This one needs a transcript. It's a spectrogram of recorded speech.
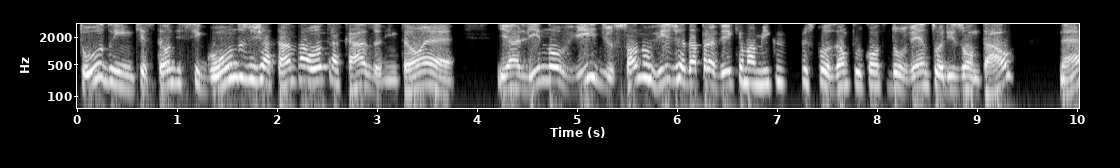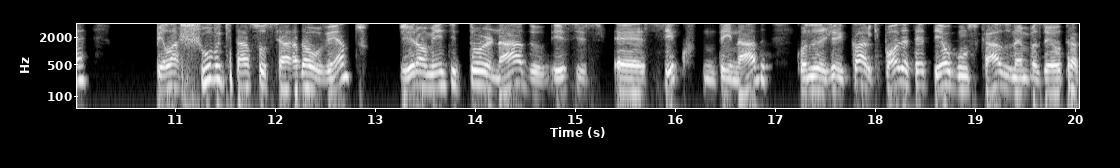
tudo em questão de segundos e já está na outra casa. Então é. E ali no vídeo, só no vídeo já dá para ver que é uma microexplosão por conta do vento horizontal, né? Pela chuva que está associada ao vento geralmente tornado, esses é, seco, não tem nada. Quando gente, claro que pode até ter alguns casos, né, mas é outra,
